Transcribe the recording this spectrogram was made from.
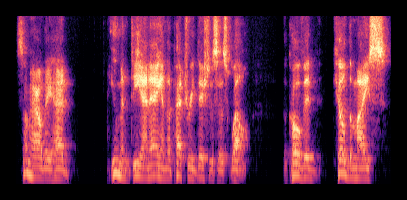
Somehow they had human DNA in the Petri dishes as well. The COVID killed the mice.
